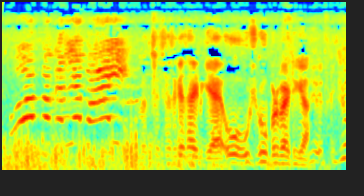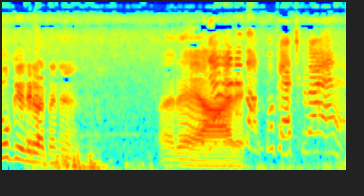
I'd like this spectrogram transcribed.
ओ पकड़ ले भाई। लग से छत के साइड गया है। ओ उसके ऊपर बैठ गया। क्यों केक रहा तने? अरे यार। मैंने तो आपको कैच कराया है।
